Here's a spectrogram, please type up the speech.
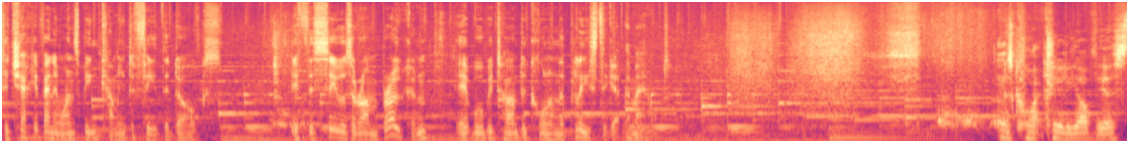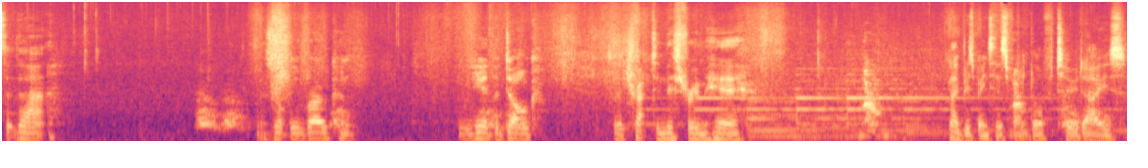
to check if anyone's been coming to feed the dogs. If the seals are unbroken, it will be time to call on the police to get them out. It's quite clearly obvious that that has not been broken. You can hear the dog. So they're trapped in this room here. Nobody's been to this front door for two days.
